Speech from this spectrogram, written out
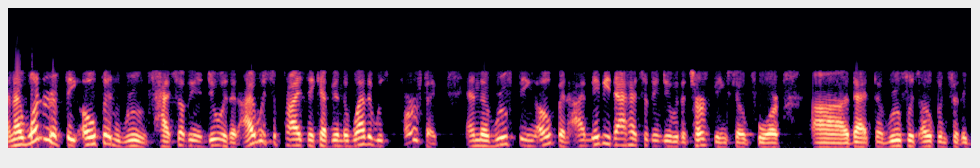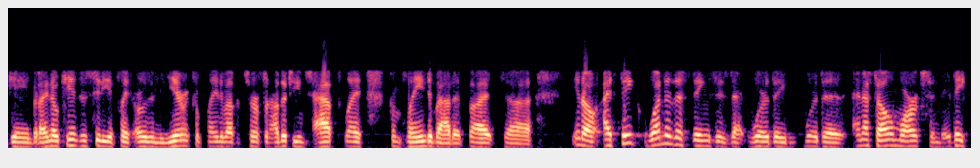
and I wonder if the open roof had something to do with it. I was surprised they kept in. The weather was perfect, and the roof being open, I, maybe that had something to do with the turf being so poor uh, that the roof was open for the game. But I know Kansas City had played earlier in the year and complained about the turf, and other teams have played complained about it. But uh, you know, I think one of the things is that where they where the NFL marks and they, they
